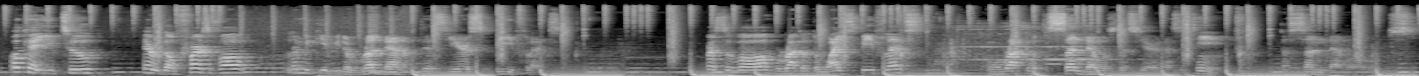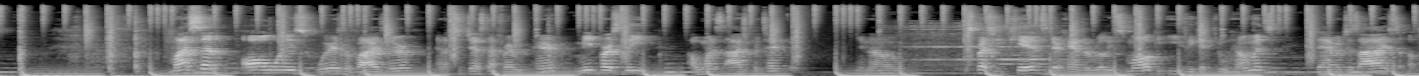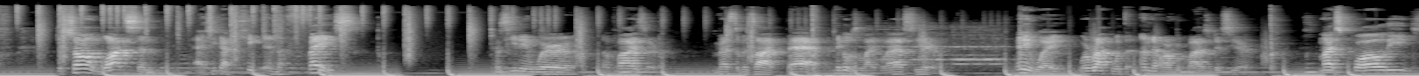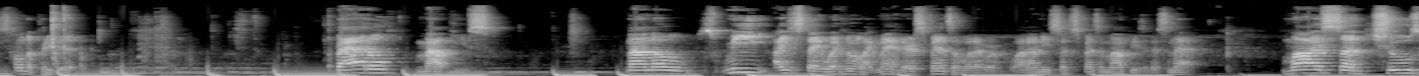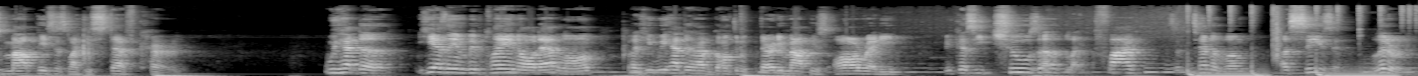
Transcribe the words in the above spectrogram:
Okay, YouTube, here we go. First of all, let me give you the rundown of this year's Speedflex. First of all, we're rocking with the white Speedflex, and we're rocking with the Sun Devils this year. That's the team, the Sun Devils. My son always wears a visor, and I suggest that for every parent. Me personally, I want his eyes protected. You know, especially kids, their hands are really small, can easily get through helmets, damage his eyes. Uh, Deshaun Watson actually got kicked in the face because he didn't wear a visor. Messed up his eye bad. I think it was like last year. Anyway, we're rocking with the Under Armour visor this year. Nice quality, it's holding up pretty good. Battle mouthpiece. Now I know me, I used to stay away from them like, man, they're expensive, whatever. Why do I need such expensive mouthpieces, this and that? My son chews mouthpieces like he's Steph Curry. We had to he hasn't even been playing all that long, but he we had to have gone through 30 mouthpieces already because he chews up like five to ten of them a season, literally.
